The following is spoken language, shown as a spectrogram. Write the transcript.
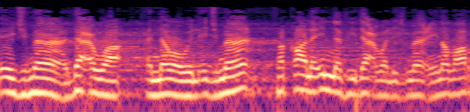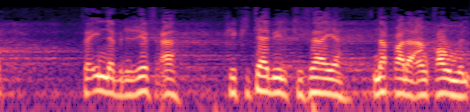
إجماع دعوى النووي الإجماع فقال إن في دعوى الإجماع نظر فإن ابن رفعة في كتابه الكفاية نقل عن قوم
